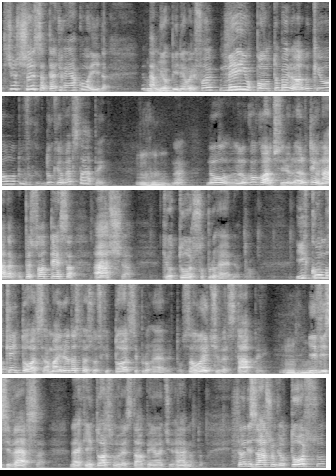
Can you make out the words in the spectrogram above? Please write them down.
tinha chance até de ganhar a corrida. Na uhum. minha opinião, ele foi meio ponto melhor do que o, do, do que o Verstappen. Uhum. Né? Não, eu não concordo, Cirilo. Eu não tenho nada. O pessoal tem essa. acha que eu torço para o Hamilton. E como quem torce, a maioria das pessoas que torce para o Hamilton são anti-Verstappen uhum. e vice-versa, né? quem torce para o Verstappen é anti-Hamilton, então eles acham que eu torço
